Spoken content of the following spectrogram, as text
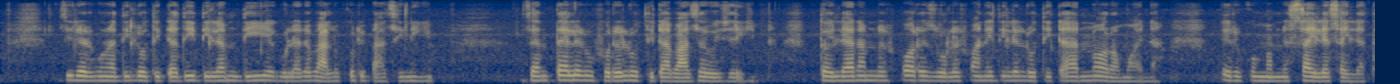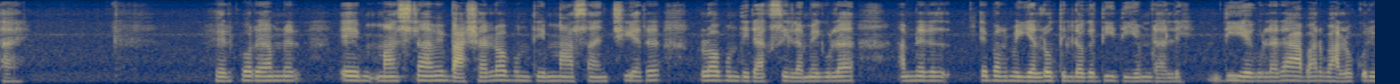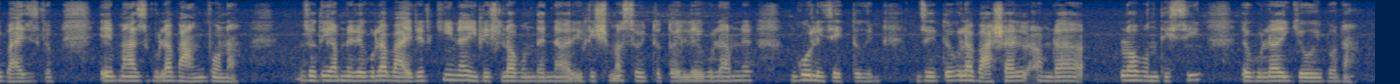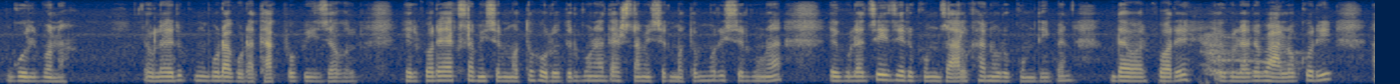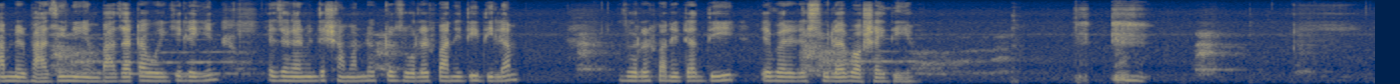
জিরার গুঁড়া দিয়ে লতিটা দিয়ে দিলাম, দিয়ে এগুলারে ভালো করে ভাজি, নিয়ে যেন তেলের উপরে লতিটা ভাজা হয়ে যায় তাইলে আর আপনার পরে জলের পানি দিলে লতিটা আর নরম হয় না। এরকম আপনার চাইলে চাইলে থায়। এরপরে আপনার এই মাছটা আমি বাসায় লবণ দিয়ে মাছ আনছি, আর লবণ দিয়ে রাখছিলাম। এগুলা আপনার এবার আমি ইয়া লতির লগে দিয়ে দিয়েম ডালি। দিয়ে এগুলারে আবার ভালো করে ভাজলাম এই মাছগুলা ভাঙবো না। যদি আপনার এগুলা বাইরের কিনা ইলিশ লবণ দেন না ইলিশ মাছ হইতো তাইলে এগুলো আপনার গলি যেত কিন যেহেতু এগুলা বাসায় আমরা লবণ দিছি, এগুলা ইয়ে হইব না, গলব না। এগুলো এরকম গোড়া গোড়া থাকব পিস জগল। এরপরে এক চামিচের মতো হলুদের গুঁড়া, দেড় চামিচের মতো মরিচের গুঁড়া, এগুলা যে যেরকম জাল খান ওরকম দিবেন। দেওয়ার পরে এগুলারে ভালো করে আপনার ভাজি নিয়ে, ভাজাটা ওই গেলে গিন এই জায়গার মধ্যে সামান্য একটু জলের পানি দিয়ে দিলাম। জলের পানিটা দিই এবার এটা চুলায় বসাই দিয়ে।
